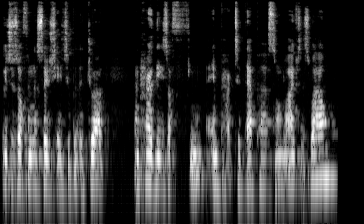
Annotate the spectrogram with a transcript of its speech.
which is often associated with a drug, and how these often impacted their personal lives as well.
